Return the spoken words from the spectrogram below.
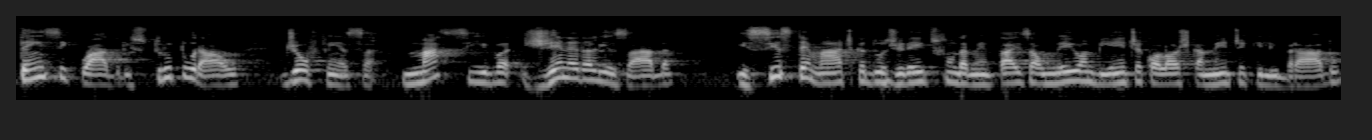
tem-se quadro estrutural de ofensa massiva, generalizada e sistemática dos direitos fundamentais ao meio ambiente ecologicamente equilibrado,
